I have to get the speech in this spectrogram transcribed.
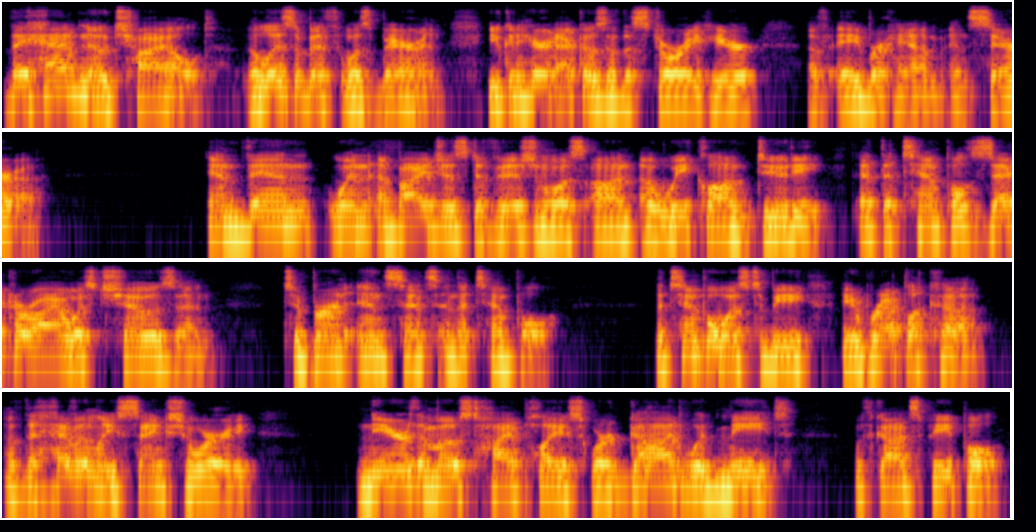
They had no child. Elizabeth was barren. You can hear echoes of the story here of Abraham and Sarah. And then, when Abijah's division was on a week long duty at the temple, Zechariah was chosen to burn incense in the temple. The temple was to be a replica of the heavenly sanctuary near the most high place where God would meet with God's people.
